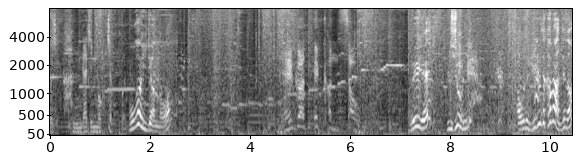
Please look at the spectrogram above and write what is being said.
오직 한 가지 목적뿐. 뭐가 일이 안 나와? 내가 택한 싸움. 왜 이래? 리롤이? 아 오늘 리롤덱 하면 안 되나?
